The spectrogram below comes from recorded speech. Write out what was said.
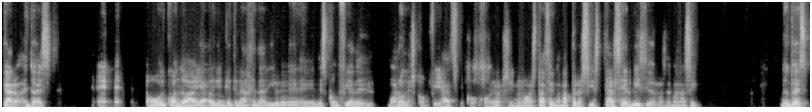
Claro, entonces, eh, eh, hoy cuando hay alguien que tiene agenda libre, eh, desconfía de él. Bueno, desconfía, si no está haciendo más, pero si está al servicio de los demás, sí. Entonces,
